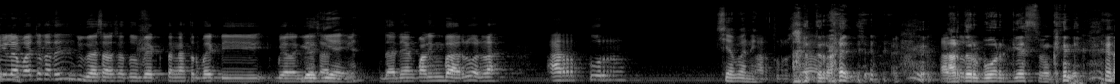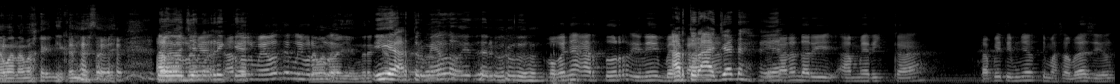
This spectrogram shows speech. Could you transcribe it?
William Paco katanya juga salah satu back tengah terbaik di Belgia, saat Belgia, ini dan yang paling baru adalah Arthur Siapa nih? Arthur siapa? Arthur aja. Arthur Borges mungkin ya. Nama-nama ini kan biasanya. Nama Arthur generik ya. Arthur Melo yang Liverpool Nama-nama ya? generik. Iya, Arthur Melo itu. Liverpool. pokoknya Arthur ini back Arthur kanan, aja dah, ya. kanan dari Amerika tapi timnya tim asal Brazil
